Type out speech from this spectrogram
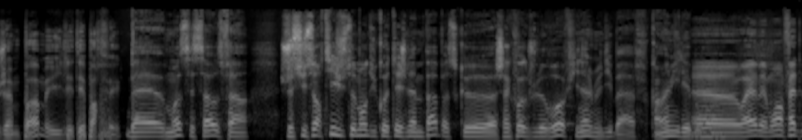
j'aime pas mais il était parfait. Ben, moi, c'est ça. Enfin, je suis sorti justement du côté je l'aime pas parce que à chaque fois que je le vois, au final, je me dis, bah, quand même, il est bon. Euh, ouais, mais moi en fait,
